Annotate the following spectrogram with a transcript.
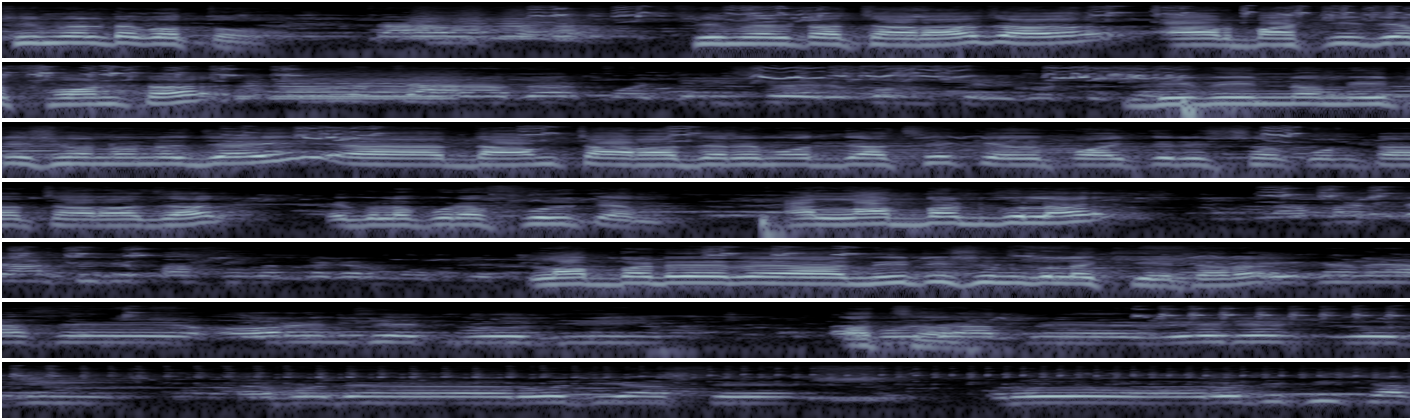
ফিমেলটা কত? ফিমেলটা চার হাজার আর বাকি যে ফোনটা বিভিন্ন মিউটেশন অনুযায়ী দাম চার হাজারের মধ্যে আছে। কেউ পঁয়ত্রিশশো কোনটা চার হাজার। এগুলো পুরো ফুল টাইম আর লাভবার্ডগুলা লাভবার্ডের মিউটেশনগুলো কি এটা এখানে আছে অরেঞ্জ রোজি আচ্ছা। আপনার রেড রোজি তারপরে রোজি আছে রোজি ফিচার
